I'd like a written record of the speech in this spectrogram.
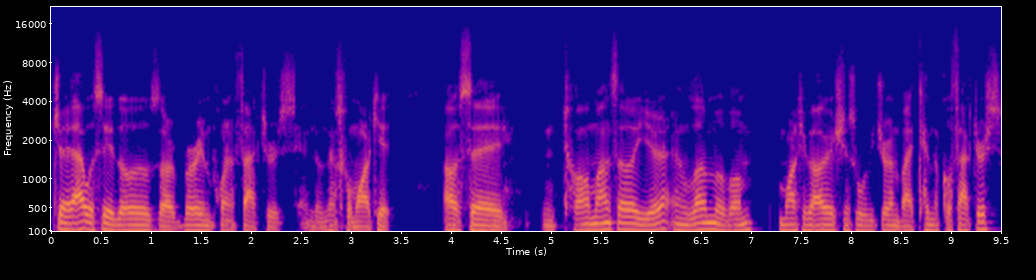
Jay, I would say those are very important factors in the municipal market. I would say in 12 months of a year, and 11 of them, market valuations will be driven by technical factors.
